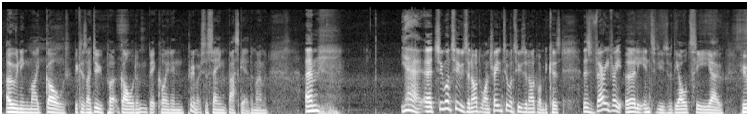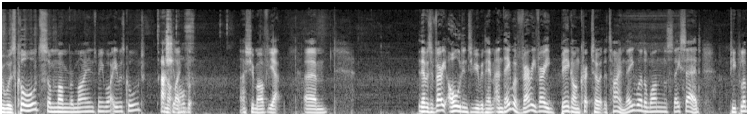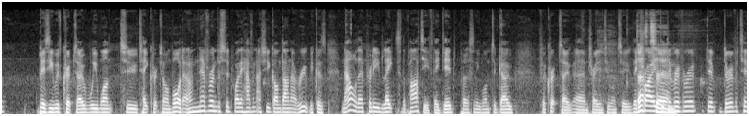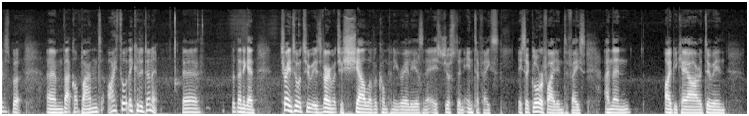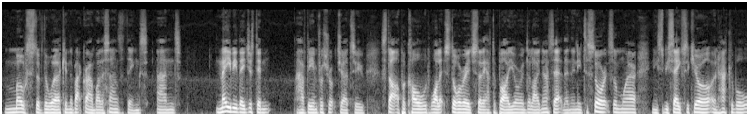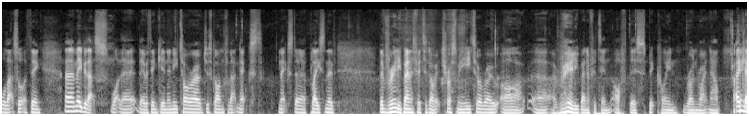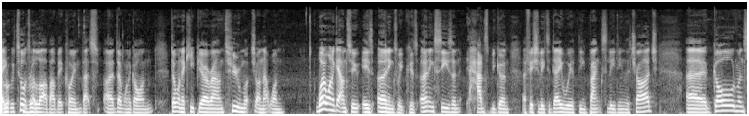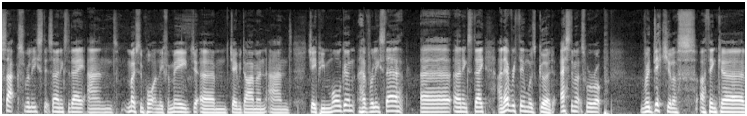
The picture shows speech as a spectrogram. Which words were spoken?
owning my gold because I do put gold and Bitcoin in pretty much the same basket at the moment. Um, yeah, uh, two one two is an odd one. Trading two one two is an odd one because there's very very early interviews with the old CEO who was called. Someone reminds me what he was called. Not like Ashimov. Ashimov, yeah. Um, there was a very old interview with him, and they were very, very big on crypto at the time. They were the ones they said, people are busy with crypto. We want to take crypto on board, and I've never understood why they haven't actually gone down that route because now they're pretty late to the party. If they did personally want to go for crypto um, trading two one two, they That's, tried the um, derivative, de- derivatives, but um, that got banned. I thought they could have done it. Uh, but then again, Trading 212 is very much a shell of a company, really, isn't it? It's just an interface. It's a glorified interface, and then IBKR are doing most of the work in the background by the sounds of things. And maybe they just didn't have the infrastructure to start up a cold wallet storage, so they have to buy your underlying asset. Then they need to store it somewhere. It needs to be safe, secure, unhackable, all that sort of thing. Uh, maybe that's what they they were thinking. And eToro have just gone for that next next uh, place, and they've they've really benefited of it. Trust me, eToro are uh, are really benefiting off this Bitcoin run right now. I Okay, Ro- we've talked Ro- a lot about Bitcoin. That's I don't want to go on. Don't want to keep you around too much on that one. What I want to get onto is earnings week because earnings season has begun officially today with the banks leading the charge. Uh, Goldman Sachs released its earnings today, and most importantly for me, J- um, Jamie Dimon and JP Morgan have released their uh, earnings today, and everything was good. Estimates were up ridiculous. I think uh,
